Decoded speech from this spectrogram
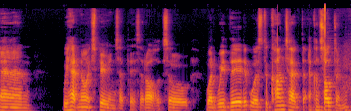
And we had no experience at this at all. So what we did was to contact a consultant.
